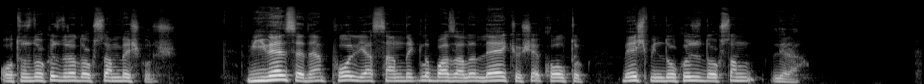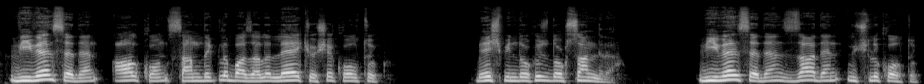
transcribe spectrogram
39 lira 95 kuruş. Vivense'den Polya sandıklı bazalı L köşe koltuk 5990 lira. Vivense'den Alcon sandıklı bazalı L köşe koltuk 5990 lira. Vivense'den Zaden üçlü koltuk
